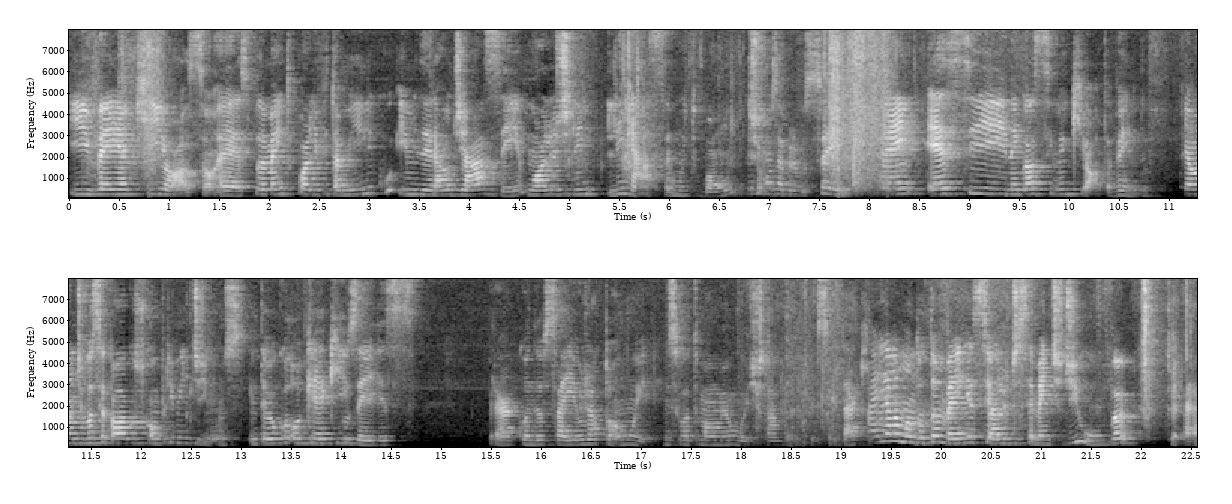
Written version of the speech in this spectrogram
E vem aqui, ó, são, é, suplemento polivitamínico e mineral de A a Z, um óleo de linhaça, muito bom. Deixa eu mostrar pra vocês. Tem esse negocinho aqui, ó, tá vendo? É onde você coloca os comprimidinhos. Então eu coloquei aqui os eles pra quando eu sair eu já tomo ele. Isso eu vou tomar o meu hoje, tá? Por isso que tá aqui. Aí ela mandou também esse óleo de semente de uva, que é para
